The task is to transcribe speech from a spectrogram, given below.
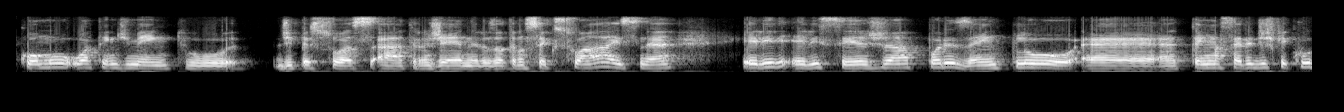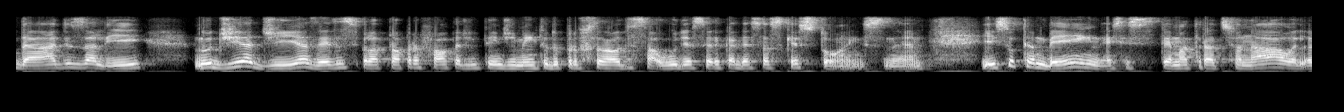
como o atendimento de pessoas ah, transgêneros ou transexuais, né, ele, ele seja, por exemplo, é, tem uma série de dificuldades ali no dia a dia, às vezes pela própria falta de entendimento do profissional de saúde acerca dessas questões. Né? Isso também, nesse sistema tradicional, ele,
